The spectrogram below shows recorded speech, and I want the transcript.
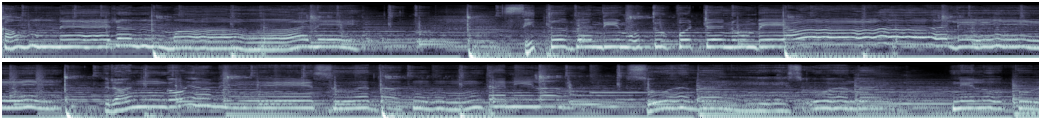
කම් නෑරන් මාලේ සිත බැඳි මුතු පොට රංගොය මේ සුවදක් දැනිලා සුවඳයි සුවඳයි නිලුපුල්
